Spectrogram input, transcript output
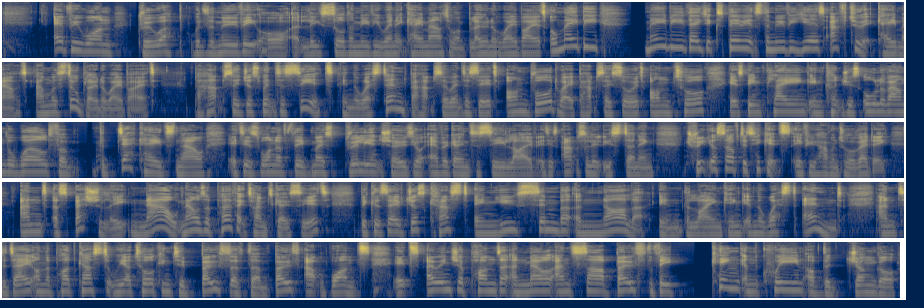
Everyone grew up with the movie, or at least saw the movie when it came out and were blown away by it. Or maybe, maybe they'd experienced the movie years after it came out and were still blown away by it. Perhaps they just went to see it in the West End. Perhaps they went to see it on Broadway. Perhaps they saw it on tour. It's been playing in countries all around the world for, for decades now. It is one of the most brilliant shows you're ever going to see live. It is absolutely stunning. Treat yourself to tickets if you haven't already. And especially now, now is a perfect time to go see it because they've just cast a new Simba and Nala in The Lion King in the West End. And today on the podcast, we are talking to both of them, both at once. It's Owen Chaponda and Merryl Ansah, both the king and queen of the jungle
